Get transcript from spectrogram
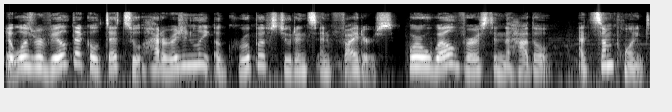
It was revealed that Gotetsu had originally a group of students and fighters who were well versed in the Hado. At some point,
